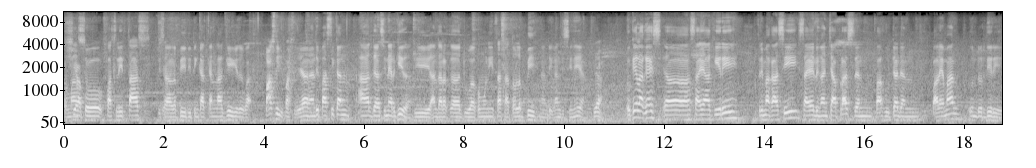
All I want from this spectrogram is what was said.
termasuk fasilitas bisa lebih ditingkatkan lagi gitu Pak. Pasti, pasti. Ya nanti pastikan ada sinergi tuh di antara kedua komunitas atau lebih nanti kan di sini ya. Ya. Oke lah guys, eh, saya akhiri. Terima kasih. Saya dengan Capras dan Pak Huda dan Pak Leman undur diri.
